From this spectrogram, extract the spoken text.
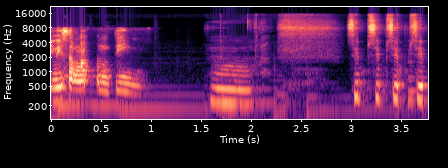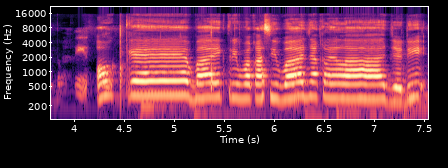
ini sangat penting. Hmm. sip sip sip sip. Oke baik. Terima kasih banyak Lela. Jadi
